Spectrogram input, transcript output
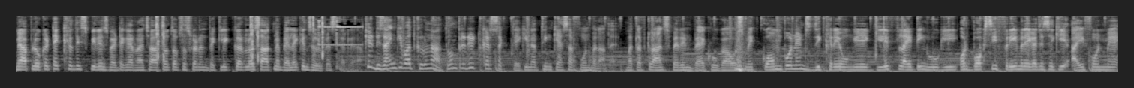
मैं आप लोग का टेक खरीद एक्सपीरियंस बेटर करना चाहता हूँ तो सब्सक्राइब पे क्लिक कर लो, साथ में बेलाइकन ज़रूर प्रेस कर लेना। फिर डिज़ाइन की बात करूँ ना तो हम प्रिडिक्ट कर सकते हैं कि नथिंग कैसा फ़ोन बनाता है। मतलब ट्रांसपेरेंट बैक होगा, उसमें कॉम्पोनेंट्स दिख रहे होंगे ग्लिफ लाइटिंग होगी, और बॉक्सी फ्रेम रहेगा, जैसे कि आईफोन में।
